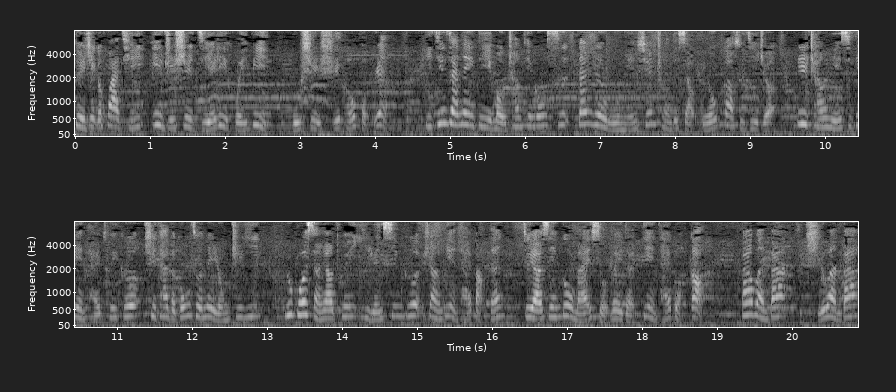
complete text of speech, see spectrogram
对这个话题一直是竭力回避。不是矢口否认。已经在内地某唱片公司担任五年宣传的小刘告诉记者，日常联系电台推歌是他的工作内容之一。如果想要推艺人新歌上电台榜单，就要先购买所谓的电台广告，八万八、十万八、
